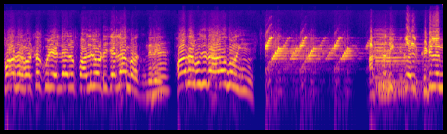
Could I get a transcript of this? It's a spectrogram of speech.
ഫാദർ വട്ടക്കുഴി എല്ലാരും പള്ളിയിലോട്ട് ചെല്ലാൻ പറഞ്ഞു. ഫാദർ പുതിയതാണോ തുടങ്ങി അസ്തദിക്കുകൾ കിടിലം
